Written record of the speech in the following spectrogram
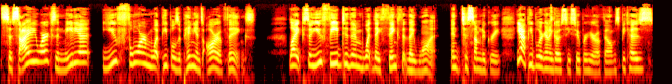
society works and media, you form what people's opinions are of things. Like, so you feed to them what they think that they want, and to some degree, yeah, people are going to go see superhero films because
